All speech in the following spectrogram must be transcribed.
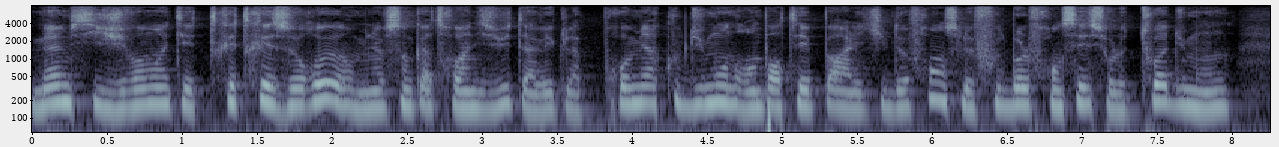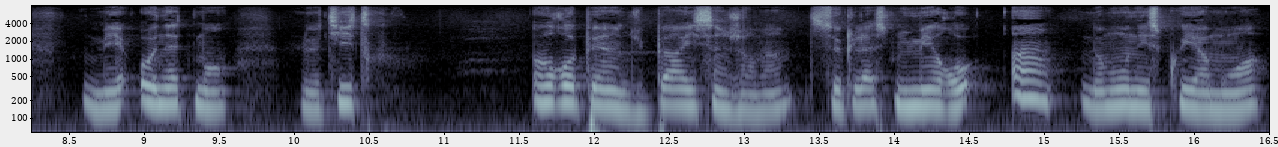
même si j'ai vraiment été très très heureux en 1998 avec la première Coupe du Monde remportée par l'équipe de France, le football français sur le toit du monde. Mais honnêtement, le titre européen du Paris Saint-Germain se classe numéro 1 dans mon esprit à moi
